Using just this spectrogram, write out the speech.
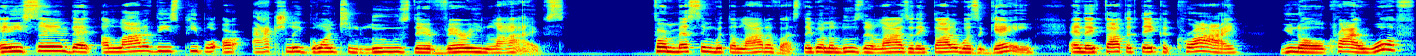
And he's saying that a lot of these people are actually going to lose their very lives for messing with a lot of us. They're going to lose their lives or they thought it was a game and they thought that they could cry, you know, cry wolf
